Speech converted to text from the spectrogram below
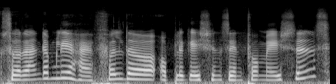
so randomly i have filled the applications informations.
